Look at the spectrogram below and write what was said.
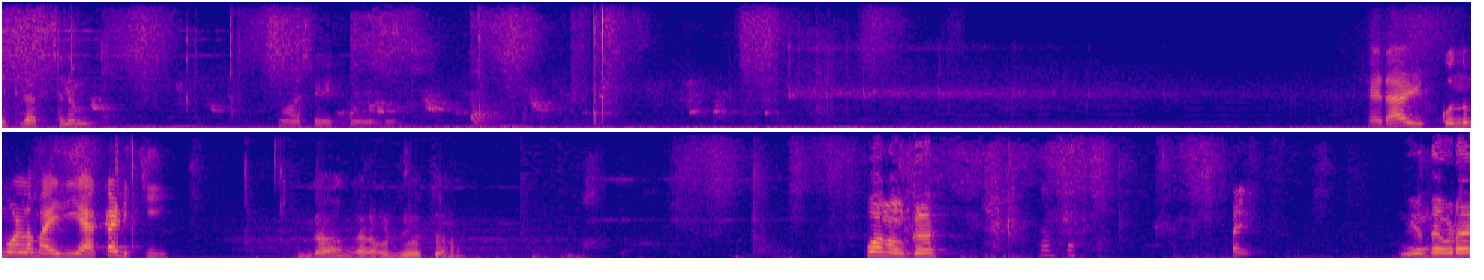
പണിയെടുക്കില്ല അച്ഛനും കിട്ടുന്നുണ്ട് എടാ അഴുക്കൊന്നും ഉള്ള മര്യാദയ്ക്ക് അടിക്കി. എന്താ അങ്ങനെ ചോദിച്ചാണ് പോ നമുക്ക്. ഹൈ. നീ എന്താ ഇവിടെ?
